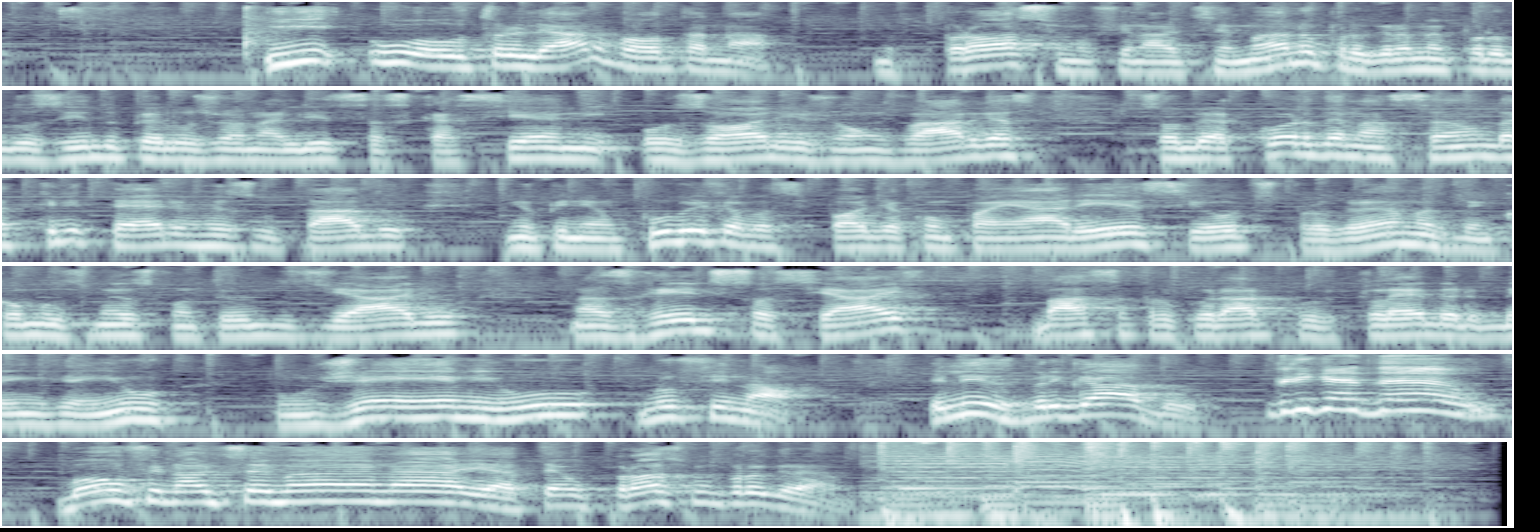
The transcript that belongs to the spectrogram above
E o Outro Olhar volta na, no próximo final de semana. O programa é produzido pelos jornalistas Cassiane Osório e João Vargas, sob a coordenação da Critério Resultado em Opinião Pública. Você pode acompanhar esse e outros programas, bem como os meus conteúdos diários nas redes sociais. Basta procurar por Kleber Benvenu com GNU no final. Elis, obrigado. Obrigadão. Bom final de semana e até o próximo programa.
